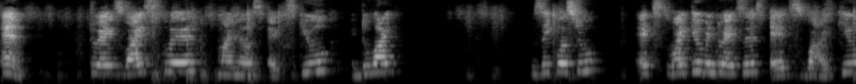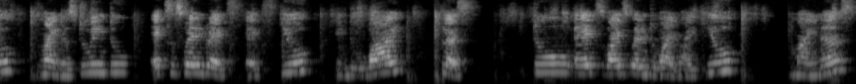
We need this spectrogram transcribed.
n 2xy square minus x cube into y is equals to x y cube into x is x y cube minus 2 into x square into x x cube into y plus 2x y square into y y cube minus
